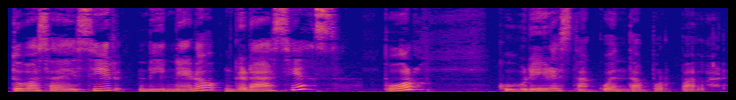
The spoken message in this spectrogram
tú vas a decir dinero, gracias por cubrir esta cuenta por pagar.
